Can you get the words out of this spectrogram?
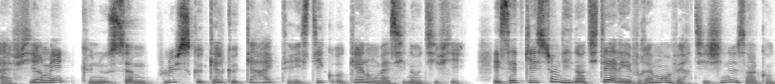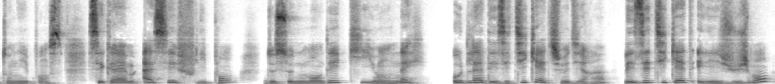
affirmer que nous sommes plus que quelques caractéristiques auxquelles on va s'identifier. Et cette question d'identité, elle est vraiment vertigineuse hein, quand on y pense. C'est quand même assez flippant de se demander qui on est au-delà des étiquettes, je veux dire. Hein. Les étiquettes et les jugements,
